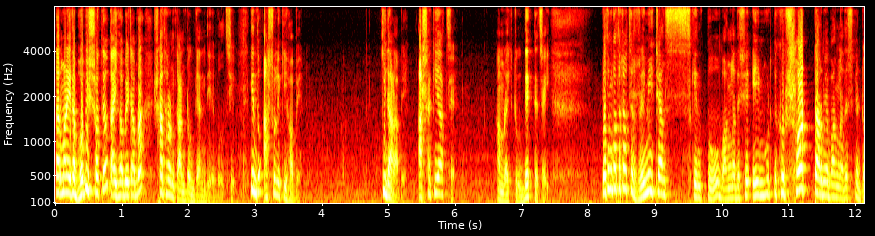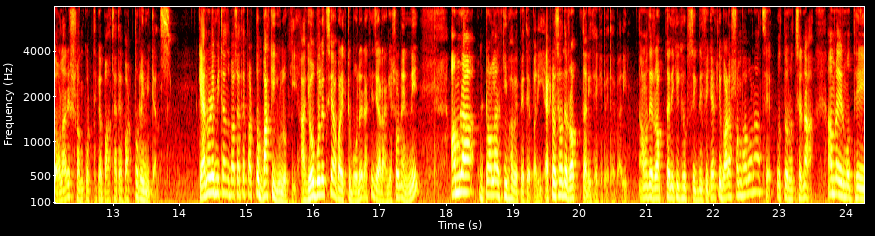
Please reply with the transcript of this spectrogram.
তার মানে এটা ভবিষ্যতেও, তাই হবে এটা আমরা সাধারণ কাণ্ড জ্ঞান দিয়ে বলছি। কিন্তু আসলে কি হবে? কি দাঁড়াবে? আশা কি আছে? আমরা একটু দেখতে চাই। প্রথম কথাটা হচ্ছে রেমিট্যান্স কিন্তু বাংলাদেশে এই মুহূর্তে খুব শর্ট টার্মে বাংলাদেশকে ডলারের সংকট থেকে বাঁচাতে পারতো রেমিট্যান্স কেন রেমিট্যান্স বাঁচাতে পারতো? বাকিগুলো কি? আগেও বলেছি, আবার একটু বলে রাখি, যারা আগে শোনেননি। আমরা ডলার কীভাবে পেতে পারি? একটা হচ্ছে আমাদের রপ্তানি থেকে পেতে পারি। আমাদের রপ্তানি কি খুব সিগনিফিক্যান্টলি বাড়ার সম্ভাবনা আছে? উত্তর হচ্ছে না। আমরা এর মধ্যেই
